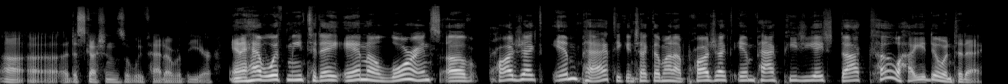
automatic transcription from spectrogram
uh, uh, discussions that we've had over the year. And I have with me today Anna Lawrence of Project Impact. You can check them out at projectimpactpgh.co. How you doing today?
